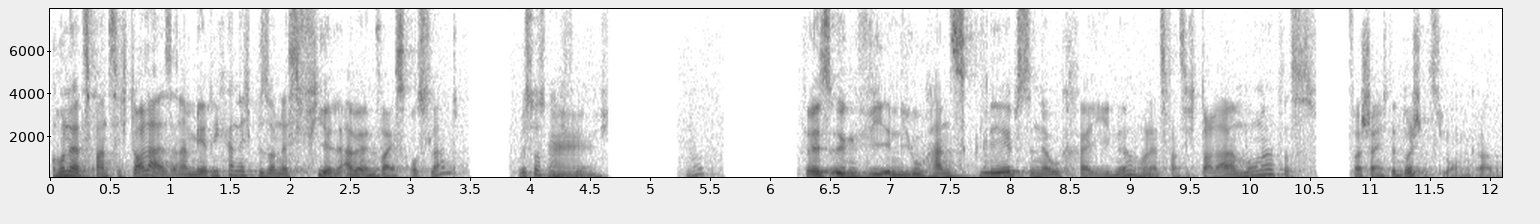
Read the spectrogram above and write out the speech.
120 Dollar ist in Amerika nicht besonders viel, aber in Weißrussland ist das nicht Mhm. wenig. Ne? Wenn du jetzt irgendwie in Luhansk lebst, in der Ukraine, 120 Dollar im Monat, das ist wahrscheinlich der Durchschnittslohn gerade.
